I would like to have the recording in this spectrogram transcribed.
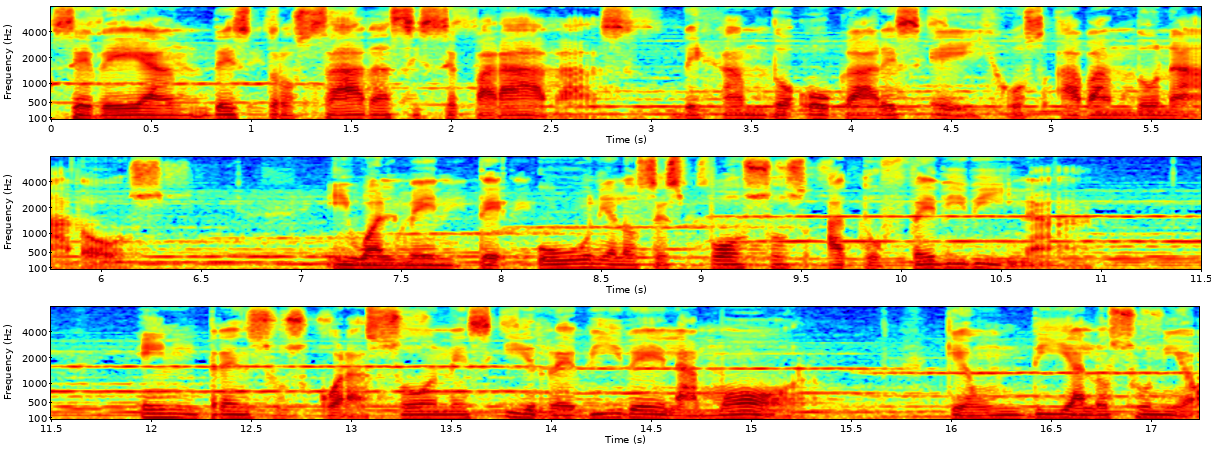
se vean destrozadas y separadas, dejando hogares e hijos abandonados. Igualmente une a los esposos a tu fe divina. Entra en sus corazones y revive el amor que un día los unió.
